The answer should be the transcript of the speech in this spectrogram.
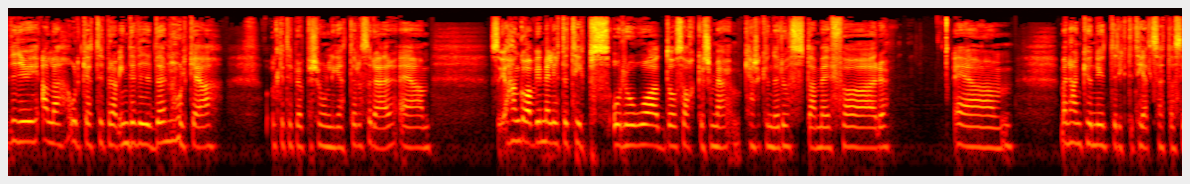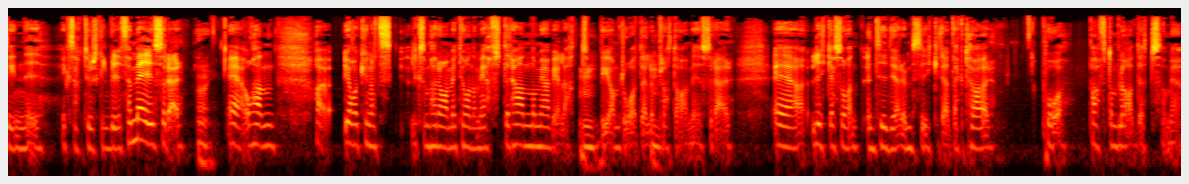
vi är ju alla olika typer av individer med olika, olika typer av personligheter och sådär. Så han gav mig lite tips och råd och saker som jag kanske kunde rusta mig för. Ehm, men han kunde inte riktigt helt sätta sig in i exakt hur det skulle bli för mig. Sådär. Eh, och han, jag har kunnat liksom höra av mig till honom i efterhand om jag har velat Mm. be om råd eller prata av mig. och Sådär. Eh, Likaså en, en tidigare musikredaktör på, på Aftonbladet som jag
